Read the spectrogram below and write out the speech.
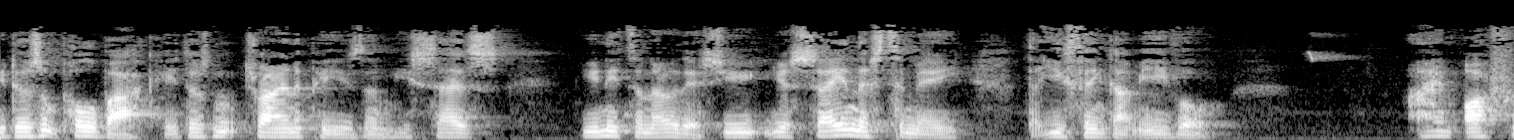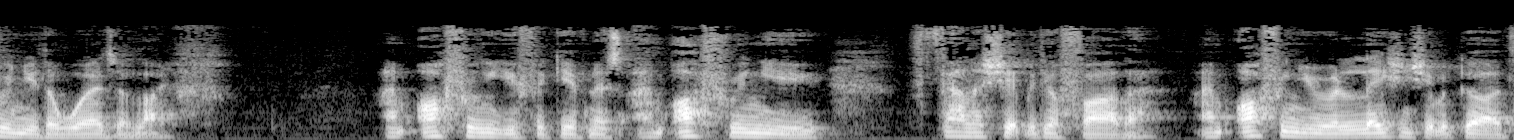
He doesn't pull back. He doesn't try and appease them. He says, you need to know this. You, you're saying this to me that you think I'm evil. I'm offering you the words of life. I'm offering you forgiveness. I'm offering you fellowship with your Father. I'm offering you a relationship with God.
